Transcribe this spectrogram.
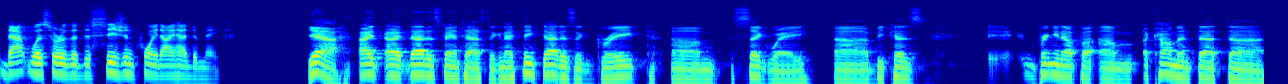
that was sort of the decision point I had to make. Yeah, I, I, that is fantastic, and I think that is a great um, segue uh, because eh, bringing up a, um, a comment that uh,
